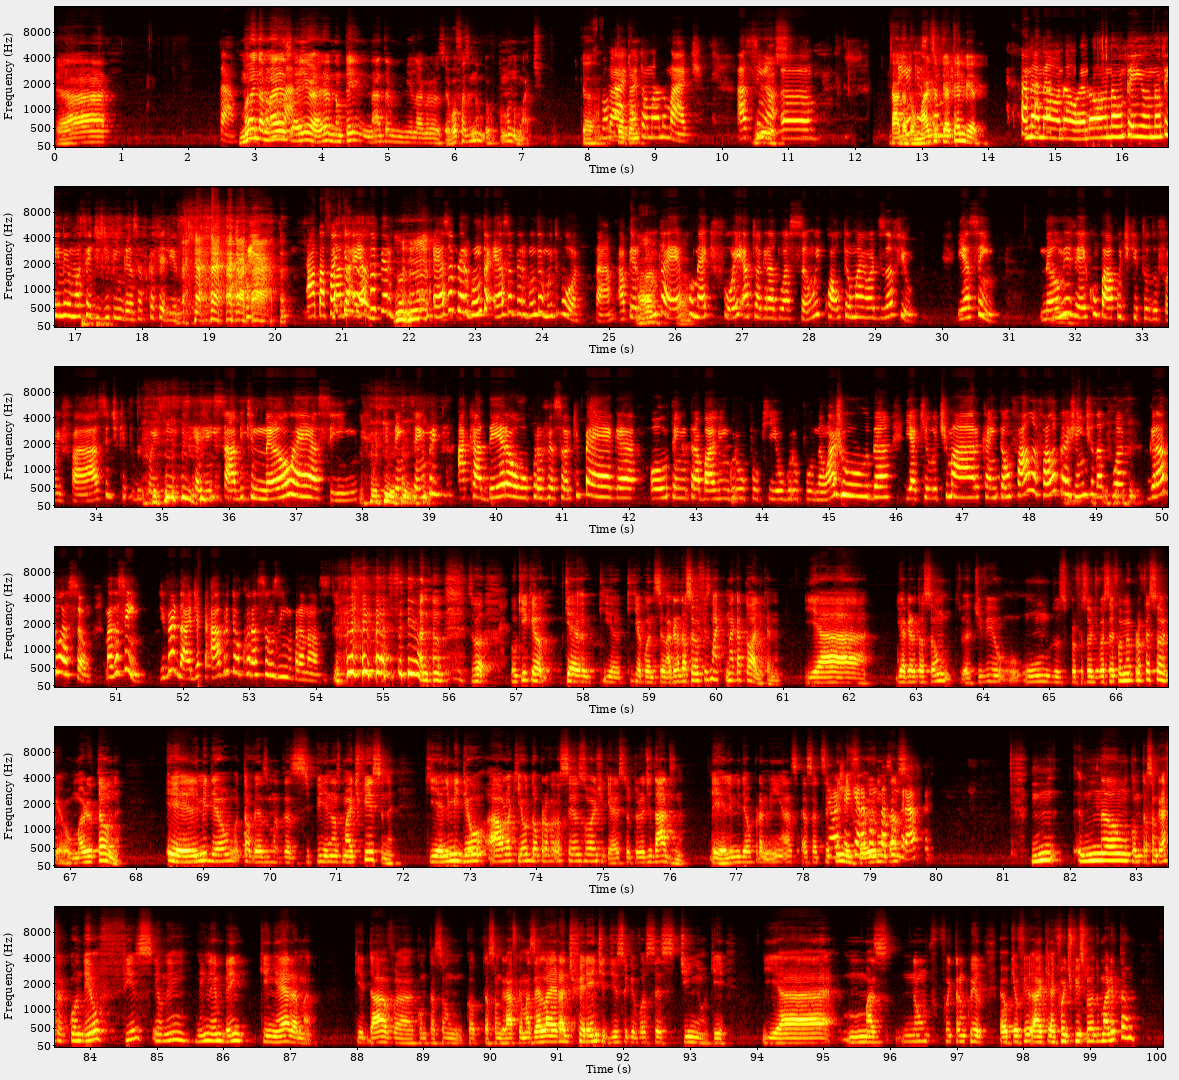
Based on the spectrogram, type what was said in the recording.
Ah. Tá. Manda mais lá. aí, não tem nada milagroso. Eu vou fazendo, eu vou tomando mate. Vai, vai tomando mate. Assim, Isso. ó. Uh, tá, da Dom Marte eu tenho até medo. Não, não, não, eu não, não tenho, não tenho nenhuma sede de vingança, fica feliz. Ah, tá só Mas essa, pergu uhum. essa pergunta, essa pergunta é muito boa, tá? A pergunta ah, é tá. como é que foi a tua graduação e qual o teu maior desafio. E assim, não hum. me vê com o papo de que tudo foi fácil, de que tudo foi simples, que a gente sabe que não é assim, que tem sempre a cadeira ou o professor que pega, ou tem o um trabalho em grupo que o grupo não ajuda e aquilo te marca. Então fala, fala pra gente da tua graduação. Mas assim, de verdade, abre o teu coraçãozinho para nós. Sim, mas não. O que que, eu, que, que, que aconteceu? Na graduação eu fiz na, na Católica, né? E a, e a graduação, eu tive um dos professores de vocês, foi meu professor, que é o Mariltão, né? E ele me deu, talvez, uma das disciplinas mais difíceis, né? Que ele me deu a aula que eu dou para vocês hoje, que é a estrutura de dados, né? E ele me deu para mim essa disciplina. Eu achei que era computação das... gráfica. Não, computação gráfica, quando eu fiz, eu nem, nem lembro bem quem era que dava computação, computação gráfica, mas ela era diferente disso que vocês tinham aqui. E, uh, mas não foi tranquilo. É o que eu fiz, a que foi difícil foi a do Maritão.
